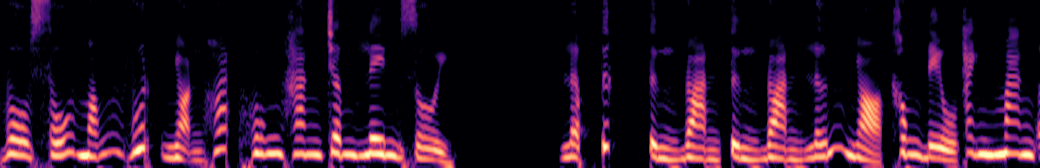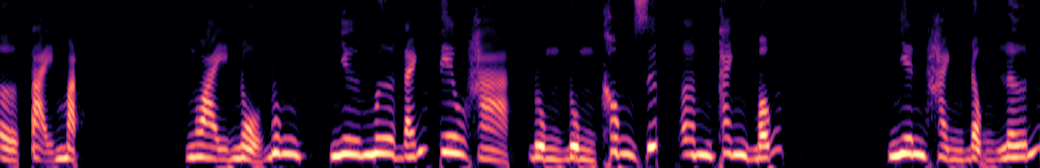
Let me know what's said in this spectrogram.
vô số móng vuốt nhọn hoắt hung hăng châm lên rồi. Lập tức từng đoàn từng đoàn lớn nhỏ không đều thanh mang ở tại mặt. Ngoài nổ bung như mưa đánh tiêu hà đùng đùng không dứt âm thanh bỗng. nhiên hành động lớn,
